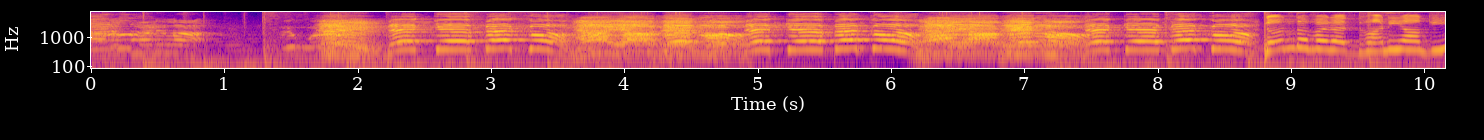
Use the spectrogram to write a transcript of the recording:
ಅರೆಸ್ಟ್ ಮಾಡಿಲ್ಲ. ಬೇಕೇ ಬೇಕು. ಬೇಕೇ. ಬೇಕು ಬೇಕೇ ಬೇಕು ನ್ಯಾಯ ಬೇಕು ಬೇಕೇ ಬೇಕು ನೊಂದವರ ಧ್ವನಿಯಾಗಿ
